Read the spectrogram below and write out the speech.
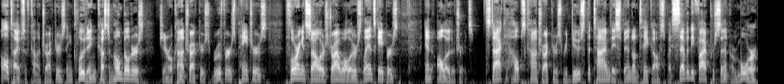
all types of contractors, including custom home builders, general contractors, roofers, painters, flooring installers, drywallers, landscapers, and all other trades. Stack helps contractors reduce the time they spend on takeoffs by 75% or more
